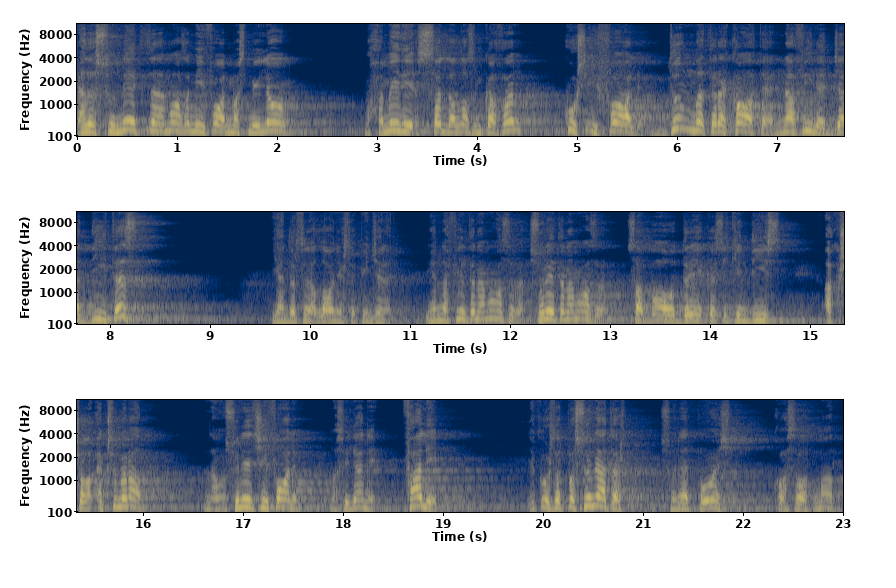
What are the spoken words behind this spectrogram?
edhe sunetet e namazit me i fal, mos me i lonë. Muhammedi sallallahu alejhi ve selem ka thënë, kush i fal 12 rekate nafile gjatë ditës, Ia ndërton Allahu një shtëpi në xhenet. Janë nafilet e namazeve, sunetet e namazeve, sabahut, drekës, ikindisë, aksham, e kështu me radhë. Sunetet që i falim, mos i lani, fali. Dikush thotë po sunet është, sunet po veç, ka sevap të madh.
